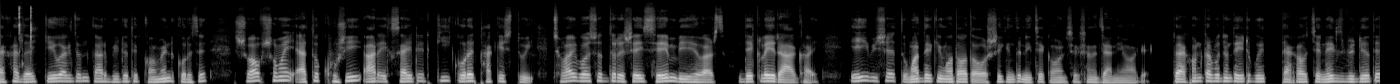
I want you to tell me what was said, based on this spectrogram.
দেখা যায় কেউ একজন তার ভিডিওতে কমেন্ট করেছে, সব সময় এত খুশি আর এক্সাইটেড কি করে থাকিস তুই? ছয় বছর ধরে সেই সেম বিহেভার্স দেখলেই রাগ হয়। এই বিষয়ে তোমাদের কি মতামত? অবশ্যই কিন্তু নিচে কমেন্ট সেকশনে জানিও আগে। তো এখনকার পর্যন্ত এইটুকুই। দেখা হচ্ছে নেক্সট ভিডিওতে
